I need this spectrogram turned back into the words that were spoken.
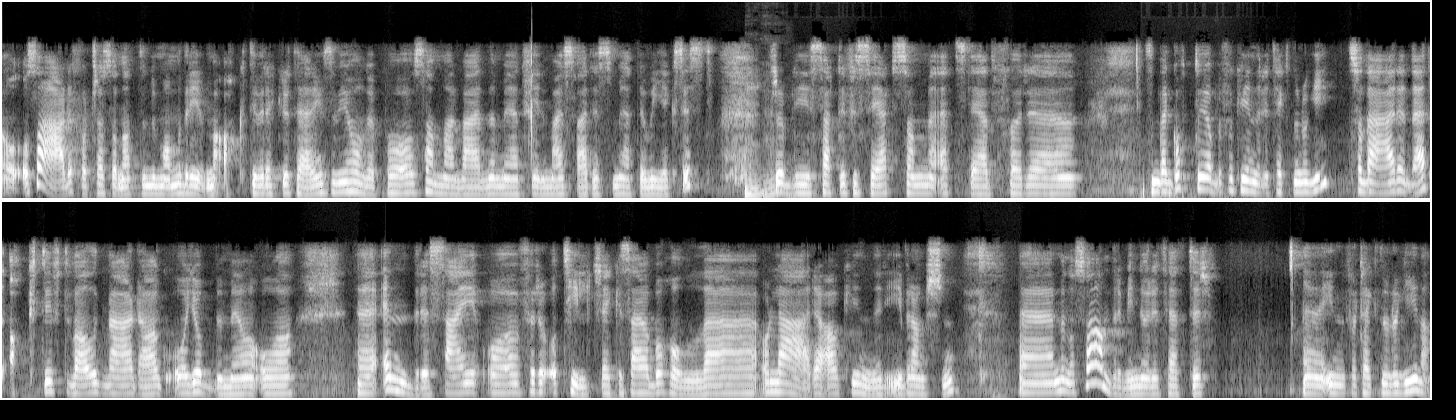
og så er det fortsatt sånn at man må drive med aktiv rekruttering. Så vi holder på å samarbeide med et firma i Sverige som heter WeExist. Mhm. For å bli sertifisert som et sted for det er godt å jobbe for kvinner i teknologi. Så det er, det er et aktivt valg hver dag å jobbe med å, å eh, endre seg og for å tiltrekke seg og beholde og lære av kvinner i bransjen. Eh, men også andre minoriteter eh, innenfor teknologi. Da.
